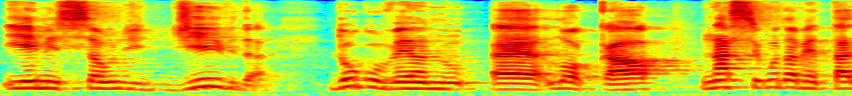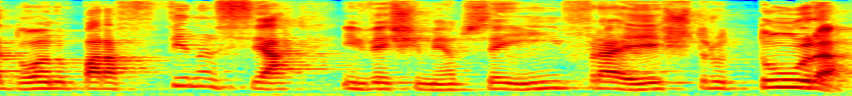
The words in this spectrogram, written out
e emissão de dívida do governo eh, local na segunda metade do ano para financiar investimentos em infraestrutura.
